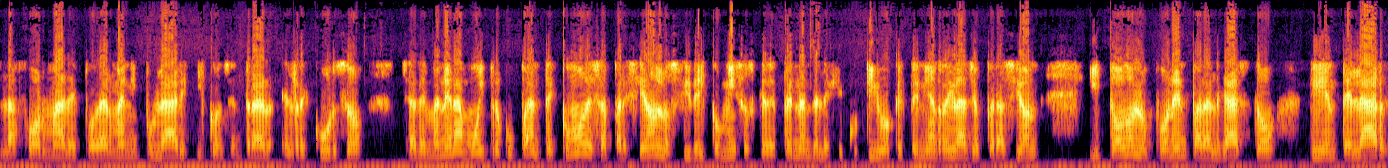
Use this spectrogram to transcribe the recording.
la forma de poder manipular y concentrar el recurso. O sea, de manera muy preocupante, cómo desaparecieron los fideicomisos que dependen del Ejecutivo, que tenían reglas de operación y todo lo ponen para el gasto clientelar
